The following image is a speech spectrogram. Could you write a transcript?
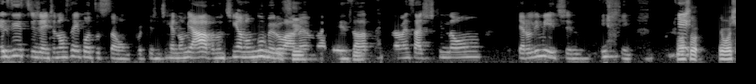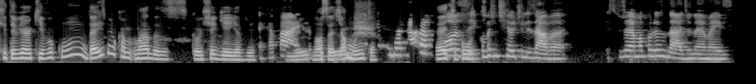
Existe, gente, eu não sei quantos são, porque a gente renomeava, não tinha no número lá, Sim. né? Mas ela recebeu a mensagem de que não, que era o limite. Enfim. Porque Nossa, eu acho que teve arquivo com 10 mil camadas que eu cheguei a ver. é capaz. Meu Nossa, tinha muita. Cada É, pose, tipo- como a gente reutilizava, isso já é uma curiosidade, né? Mas,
